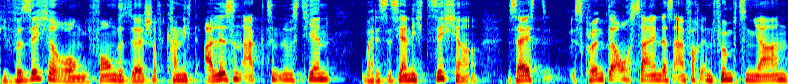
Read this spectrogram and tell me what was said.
die Versicherung, die Fondsgesellschaft kann nicht alles in Aktien investieren, weil das ist ja nicht sicher. Das heißt, es könnte auch sein, dass einfach in 15 Jahren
